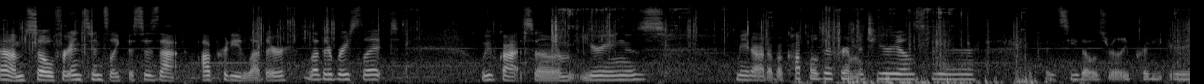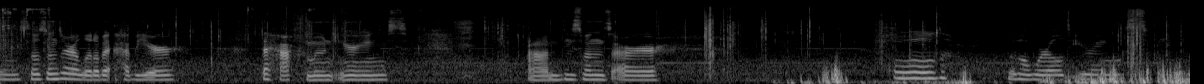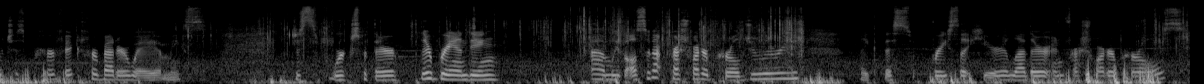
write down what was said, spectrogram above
Um, so for instance, like this is that a pretty leather leather bracelet. We've got some earrings made out of a couple different materials here. You can see those really pretty earrings. Those ones are a little bit heavier the half moon earrings. Um, these ones are old little world earrings, which is perfect for Better Way. It makes just works with their their branding. Um, we've also got freshwater pearl jewelry, like this bracelet here, leather and freshwater pearls.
